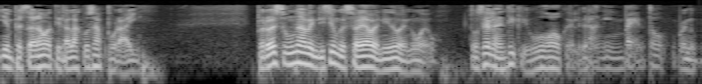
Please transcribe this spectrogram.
y empezaron a tirar las cosas por ahí. Pero es una bendición que eso haya venido de nuevo. Entonces la gente que, wow, que el gran invento. Bueno,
